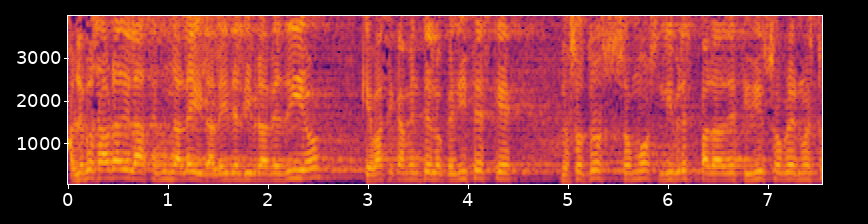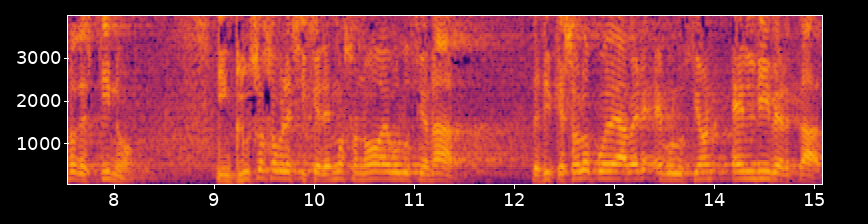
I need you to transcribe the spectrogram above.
Hablemos ahora de la segunda ley, la ley del libre albedrío, que básicamente lo que dice es que nosotros somos libres para decidir sobre nuestro destino, incluso sobre si queremos o no evolucionar. Es decir, que solo puede haber evolución en libertad.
